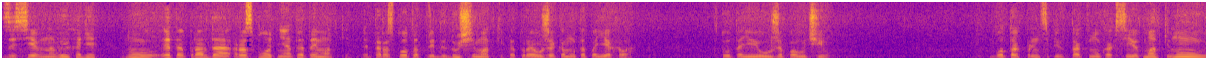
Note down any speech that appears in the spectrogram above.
Засев на выходе. Ну, это, правда, расплод не от этой матки. Это расплод от предыдущей матки, которая уже кому-то поехала. Кто-то ее уже получил. Вот так, в принципе, так в нуках сеют матки. Ну,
